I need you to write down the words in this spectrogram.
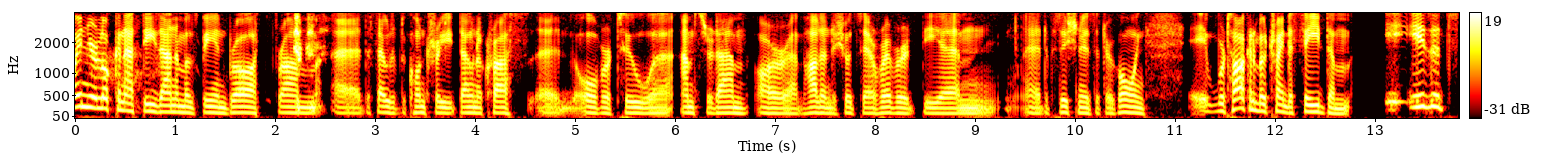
when you're looking at these animals being brought from uh, the south of the country down across uh, over to uh, Amsterdam or um, Holland, I should say, or wherever the um, uh, the position is that they're going, eh, we're talking about trying to feed them. Is it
